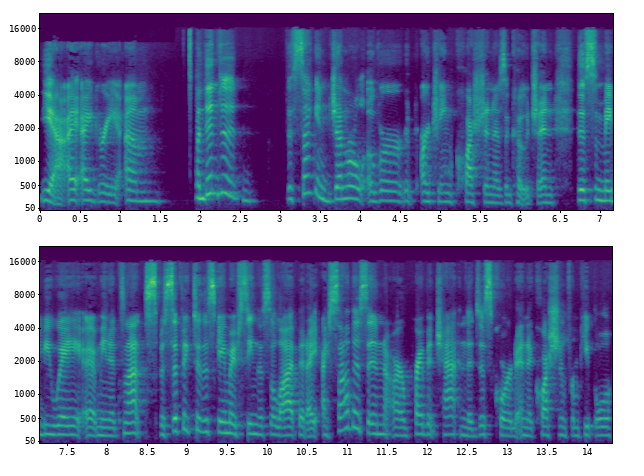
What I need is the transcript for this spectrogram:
Yeah, I, I agree. Um, and then to the second general overarching question as a coach, and this may be way, I mean, it's not specific to this game. I've seen this a lot, but I, I saw this in our private chat in the Discord and a question from people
